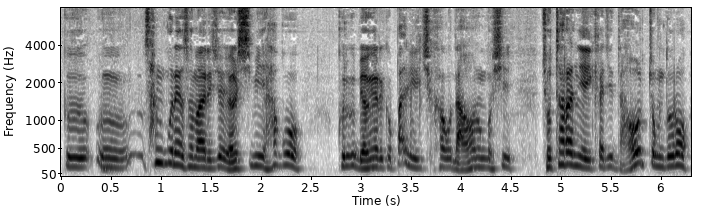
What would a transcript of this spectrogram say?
그 어, 상군에서 말이죠 열심히 하고 그리고 명예롭고 빨리 일찍 하고 나오는 것이 좋다라는 얘기까지 나올 정도로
